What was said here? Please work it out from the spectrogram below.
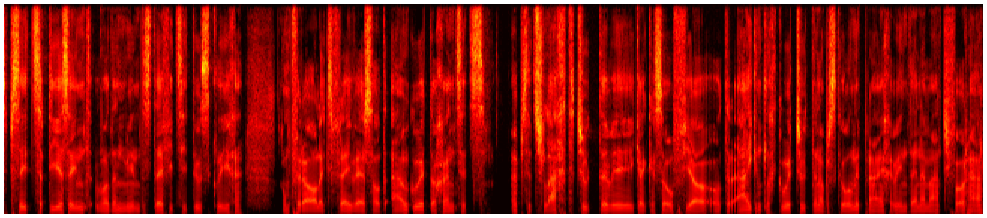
die Besitzer die sind, die dann das Defizit ausgleichen Und für Alex Frey wäre es halt auch gut, da können sie jetzt ob sie jetzt schlecht shooten wie gegen Sofia oder eigentlich gut shooten, aber das Goal nicht bereichen wie in diesem Match vorher.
